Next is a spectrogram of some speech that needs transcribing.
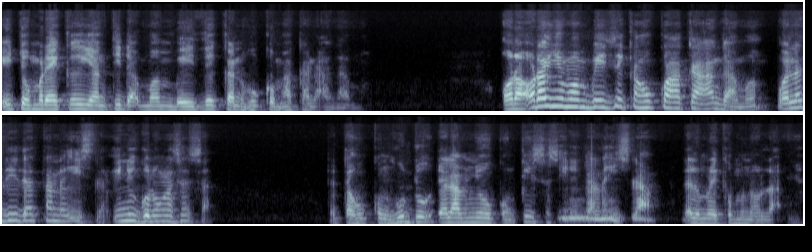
Itu mereka yang tidak membezakan hukum akan agama. Orang-orang yang membezakan hukum akan agama, walau dia datang dari Islam. Ini golongan sesat. Tentang hukum hudud dalamnya, hukum kisah ini dalam Islam. Lalu mereka menolaknya.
